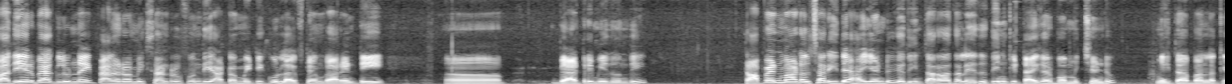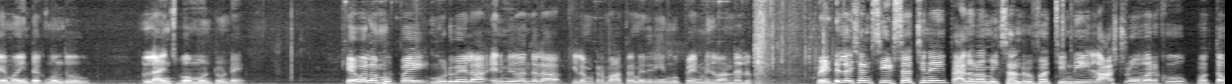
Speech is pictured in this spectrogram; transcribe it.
పది ఎయిర్ బ్యాగులు ఉన్నాయి. పానరోమిక్ సన్ రూఫ్ ఉంది. Automatic life time warranty battery మీద ఉంది. టాప్ అండ్ మోడల్ సార్ ఇదే హై అండ్ ఇక దీని తర్వాత లేదు. దీనికి టైగర్ బొమ్మ ఇచ్చిండు. మిగతా బండ్లకేమో ఇంతకుముందు లైన్స్ బొమ్మ ఉంటుండే. కేవలం ముప్పై మూడు వేల ఎనిమిది వందల కిలోమీటర్ మాత్రమే తిరిగింది ముప్పై ఎనిమిది వందలు. వెంటిలేషన్ సీట్స్ వచ్చినాయి పానరామిక్ సన్ రూఫ్ వచ్చింది. లాస్ట్ రో వరకు మొత్తం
